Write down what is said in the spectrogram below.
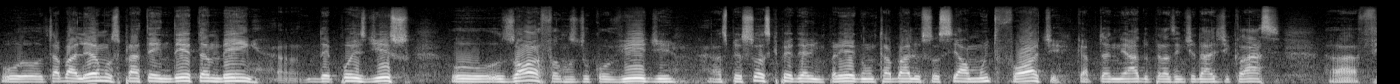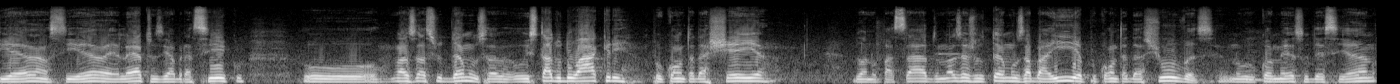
O, trabalhamos para atender também, uh, depois disso, os órfãos do Covid, as pessoas que perderam emprego, um trabalho social muito forte, capitaneado pelas entidades de classe, a FIAN, CIAN, Eletros e Abracico. O, nós ajudamos o estado do Acre por conta da cheia do ano passado, nós ajudamos a Bahia por conta das chuvas no começo desse ano.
